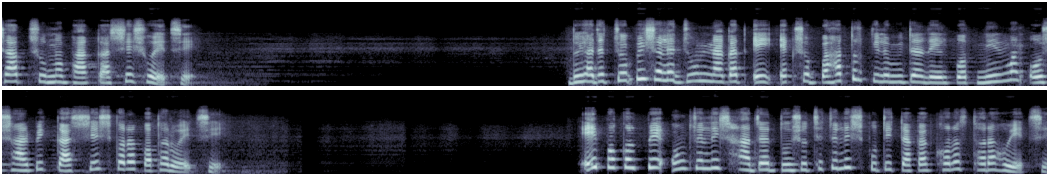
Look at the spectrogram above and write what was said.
সাত শূন্য ভাগ কাজ শেষ হয়েছে। দুই সালের জুন নাগাদ এই একশো বাহাত্তর কিলোমিটার রেলপথ নির্মাণ ও সার্বিক কাজ শেষ করার কথা রয়েছে। এই প্রকল্পে উনচল্লিশ হাজার দুশো ছেচল্লিশ কোটি টাকা খরচ ধরা হয়েছে।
